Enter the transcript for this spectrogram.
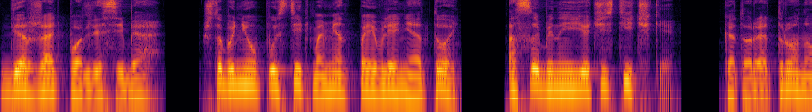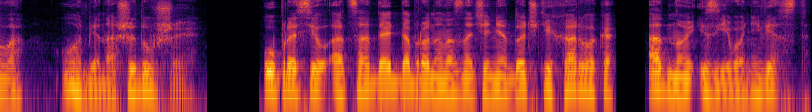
держать подле себя, чтобы не упустить момент появления той, особенно ее частички, которая тронула обе наши души. Упросил отца дать добро на назначение дочки Харлока одной из его невест.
